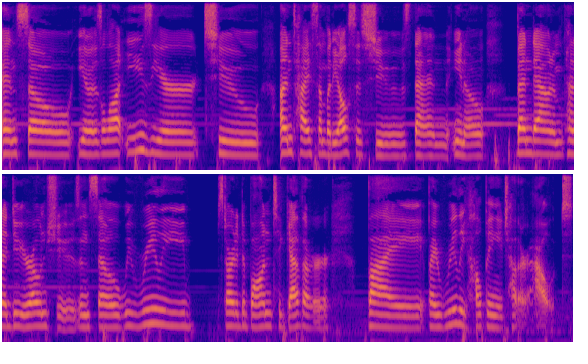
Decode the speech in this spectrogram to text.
And so, you know, it's a lot easier to untie somebody else's shoes than, you know, bend down and kind of do your own shoes. And so we really started to bond together by by really helping each other out.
